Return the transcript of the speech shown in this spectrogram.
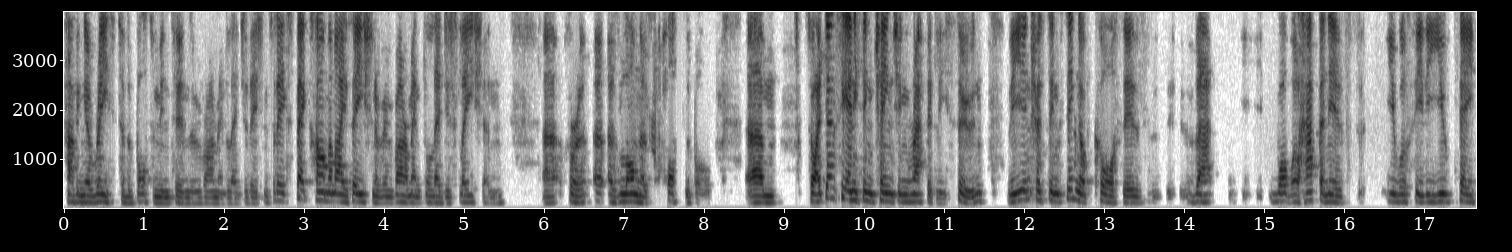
having a race to the bottom in terms of environmental legislation. So they expect harmonisation of environmental legislation, uh, for as long as possible. Um, so I don't see anything changing rapidly soon. The interesting thing, of course, is that what will happen is you will see the UK.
